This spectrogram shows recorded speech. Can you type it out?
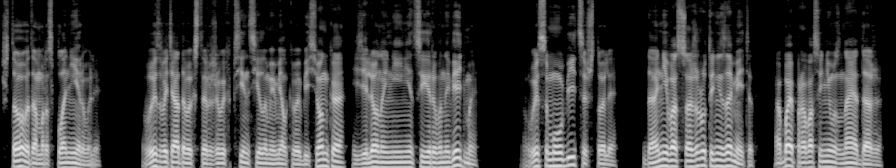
Что вы там распланировали? Вызвать адовых сторожевых псин силами мелкого бесенка и зеленой неинициированной ведьмы? Вы самоубийцы, что ли? Да они вас сожрут и не заметят. Абай про вас и не узнает даже,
